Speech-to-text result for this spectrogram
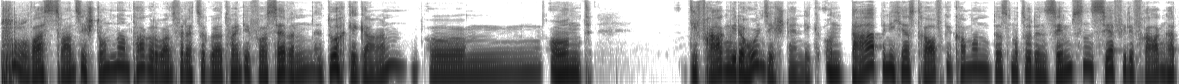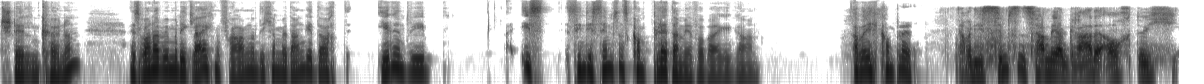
war es 20 Stunden am Tag oder waren es vielleicht sogar 24-7 durchgegangen. Ähm, und die Fragen wiederholen sich ständig. Und da bin ich erst drauf gekommen, dass man zu den Simpsons sehr viele Fragen hat stellen können. Es waren aber immer die gleichen Fragen und ich habe mir dann gedacht, irgendwie ist, sind die Simpsons komplett an mir vorbeigegangen. Aber ich komplett. Aber die Simpsons haben ja gerade auch durch,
